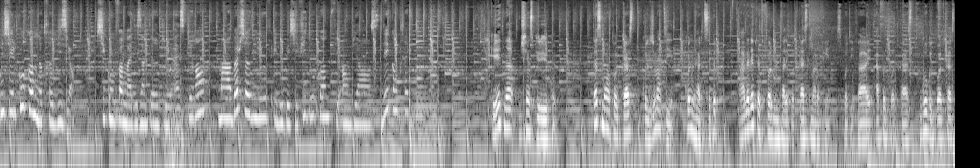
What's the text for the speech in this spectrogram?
ونشاركوكم notre vision ش يكون فما des interviews inspirantes مع برشا ضيوف اللي باش يفيدوكم في ambiance décontractée حكاياتنا باش ينسبيريوكم. تسمعوا بودكاست كل جمعتين كل نهار سبت على les plateformes نتاع البودكاست معروفين. Spotify Apple Podcasts Google Podcasts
